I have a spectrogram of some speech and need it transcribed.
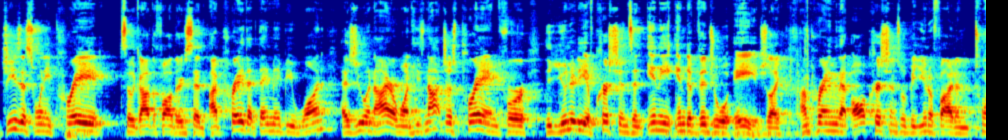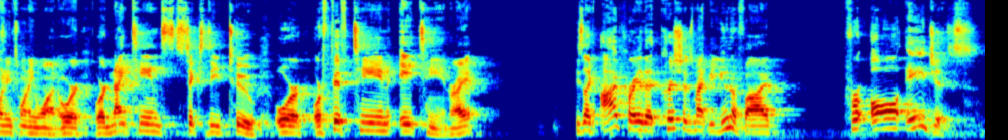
Jesus, when he prayed to God the Father, he said, I pray that they may be one as you and I are one. He's not just praying for the unity of Christians in any individual age. Like, I'm praying that all Christians would be unified in 2021 or, or 1962 or, or 1518, right? He's like, I pray that Christians might be unified for all ages,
